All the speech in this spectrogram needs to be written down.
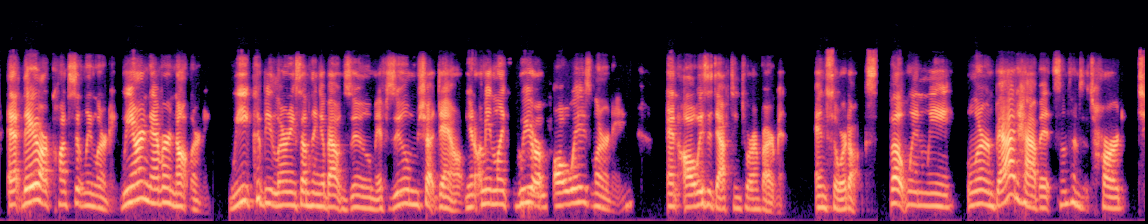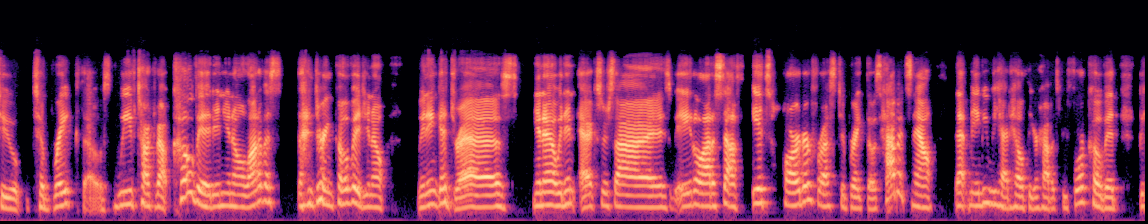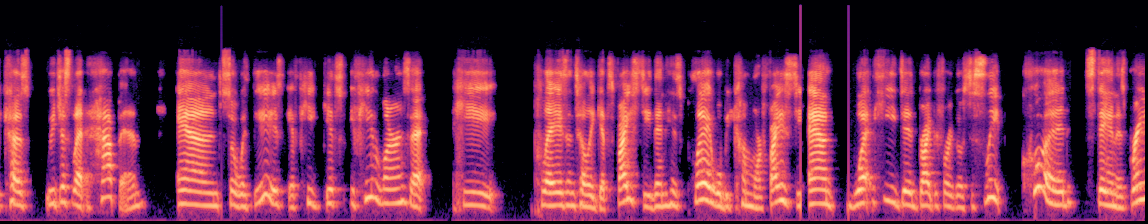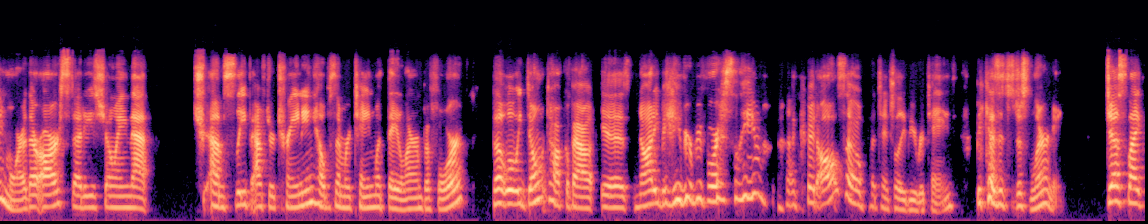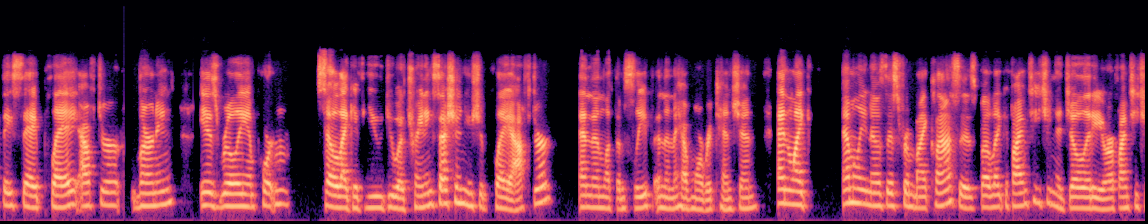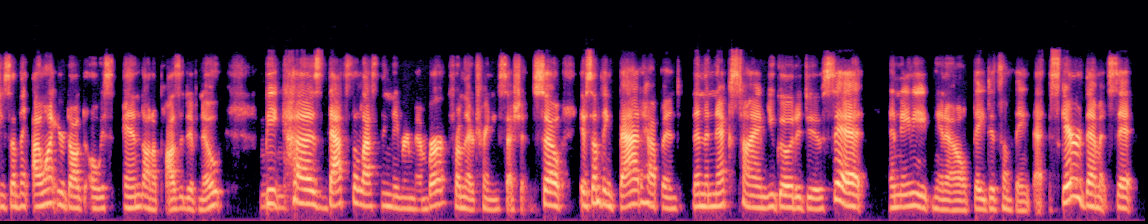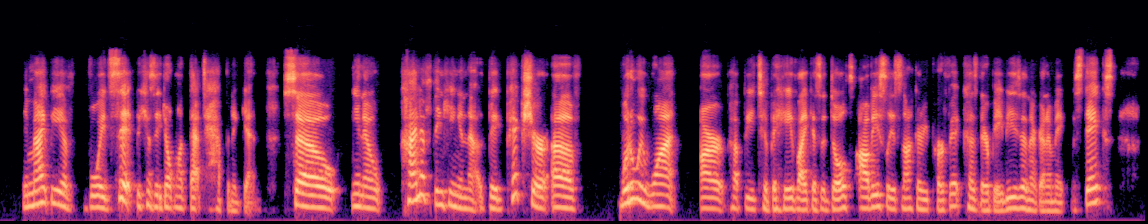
And they are constantly learning. We are never not learning. We could be learning something about zoom if zoom shut down. You know i mean like we are mm-hmm. always learning and always adapting to our environment and so are dogs. But when we learn bad habits sometimes it's hard to to break those. We've talked about covid and you know a lot of us during covid you know we didn't get dressed you know we didn't exercise we ate a lot of stuff. It's harder for us to break those habits now that maybe we had healthier habits before COVID because we just let it happen. And so with these, if he gets, if he learns that he plays until he gets feisty, then his play will become more feisty. And what he did right before he goes to sleep could stay in his brain more. There are studies showing that um, sleep after training helps them retain what they learned before. But what we don't talk about is naughty behavior before sleep could also potentially be retained because it's just learning. Just like they say, play after learning is really important. So, like if you do a training session, you should play after and then let them sleep, and then they have more retention. And like Emily knows this from my classes, but like if I'm teaching agility or if I'm teaching something, I want your dog to always end on a positive note. Mm-hmm. because that's the last thing they remember from their training session. So if something bad happened, then the next time you go to do sit and maybe, you know, they did something that scared them at sit, they might be avoid sit because they don't want that to happen again. So, you know, kind of thinking in that big picture of what do we want our puppy to behave like as adults? Obviously, it's not going to be perfect because they're babies and they're going to make mistakes,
